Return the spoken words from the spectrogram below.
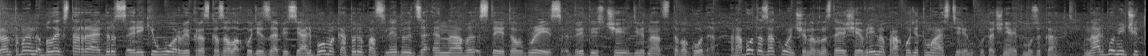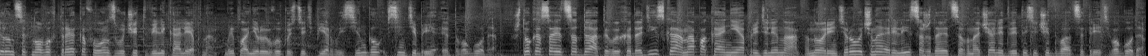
Фронтмен Black Star Riders Рики Уорвик рассказал о ходе записи альбома, который последует за Another State of Grace 2019 года. Работа закончена, в настоящее время проходит мастеринг, уточняет музыкант. На альбоме 14 новых треков, и он звучит великолепно. Мы планируем выпустить первый сингл в сентябре этого года. Что касается даты выхода диска, она пока не определена, но ориентировочно релиз ожидается в начале 2023 года.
